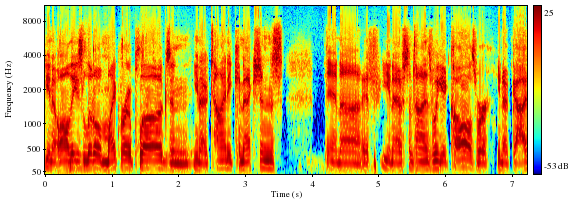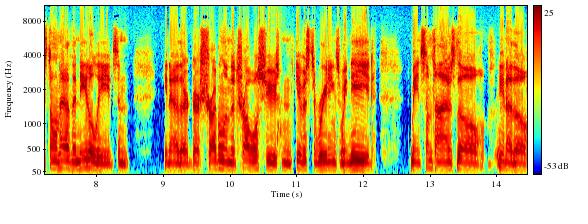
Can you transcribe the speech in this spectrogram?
you know all these little micro plugs and you know tiny connections and uh, if you know, sometimes we get calls where you know guys don't have the needle leads, and you know they're they're struggling to troubleshoot and give us the readings we need. I mean, sometimes they'll you know they'll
